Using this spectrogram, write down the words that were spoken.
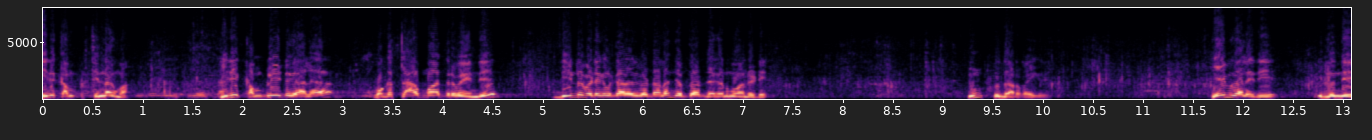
ఇది కం చిన్నగమ్మా ఇది కంప్లీట్ కాలే. ఒక స్లాబ్ మాత్రమే అయింది. దీంట్లో మెడికల్ కాలేజ్ పెట్టాలని చెప్తారు జగన్మోహన్ రెడ్డి. చూద్దారు పైకి. ఏమి కాలేదు ఇట్లుంది.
